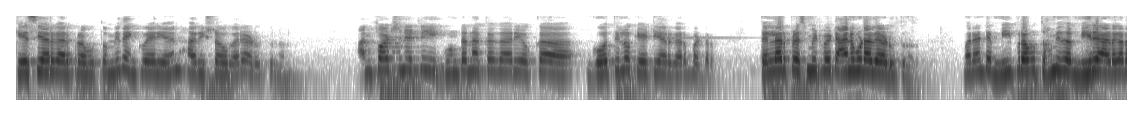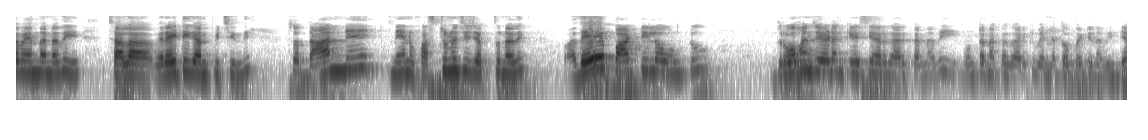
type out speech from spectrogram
కేసీఆర్ గారి ప్రభుత్వం మీద ఎంక్వైరీ అని హరీష్ రావు గారు అడుగుతున్నారు. అన్ఫార్చునేట్లీ ఈ గుంటనక్క గారి యొక్క గోతిలో కేటీఆర్ గారు పడ్డారు. తెల్లారి ప్రెస్ మీట్ పెట్టి ఆయన కూడా అదే అడుగుతున్నాడు. మరి అంటే మీ ప్రభుత్వం మీద మీరే అడగడం ఏందన్నది చాలా వెరైటీగా అనిపించింది. సో దాన్నే నేను ఫస్ట్ నుంచి చెప్తున్నది. అదే పార్టీలో ఉంటూ ద్రోహం చేయడం కేసీఆర్ గారికి అన్నది గుంటనక్క గారికి వెన్నతో పెట్టిన విద్య.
